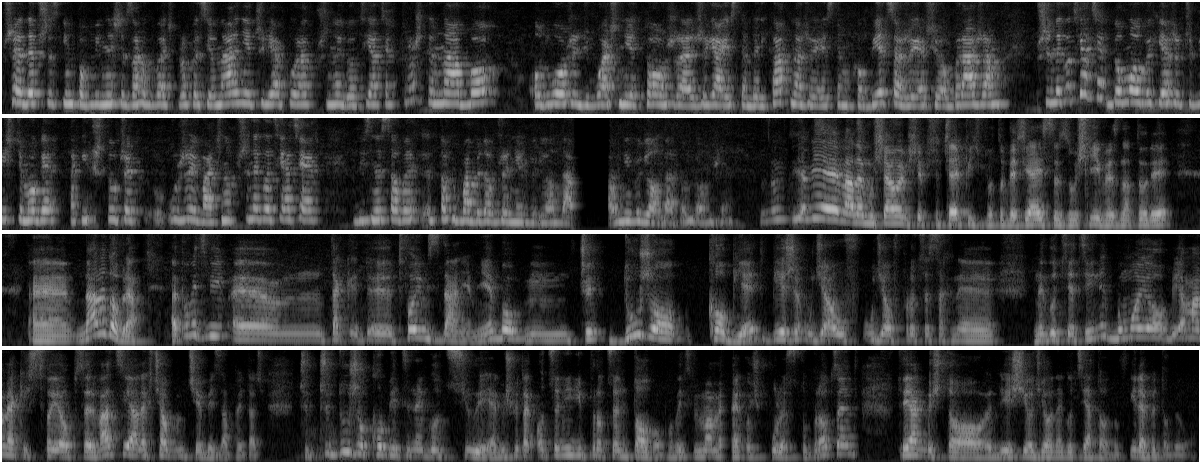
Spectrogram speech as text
przede wszystkim powinny się zachowywać profesjonalnie, czyli akurat przy negocjacjach troszkę na bok, odłożyć właśnie to, że, że ja jestem delikatna, że ja jestem kobieca, że ja się obrażam. Przy negocjacjach domowych ja rzeczywiście mogę takich sztuczek używać. No, przy negocjacjach biznesowych, to chyba by dobrze nie wyglądało. Nie wygląda to dobrze. No, ja wiem, ale musiałem się przyczepić, bo to wiesz, ja jestem złośliwy z natury. E, no ale dobra, ale powiedz mi tak e, twoim zdaniem, nie? Bo mm, czy dużo kobiet bierze udział w, udział w procesach ne, negocjacyjnych? Bo moje, ja mam jakieś swoje obserwacje, ale chciałbym Ciebie zapytać, czy, czy dużo kobiet negocjuje? Jakbyśmy tak ocenili procentowo, powiedzmy mamy jakąś pulę 100%, to jakbyś to, jeśli chodzi o negocjatorów, ile by to było?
